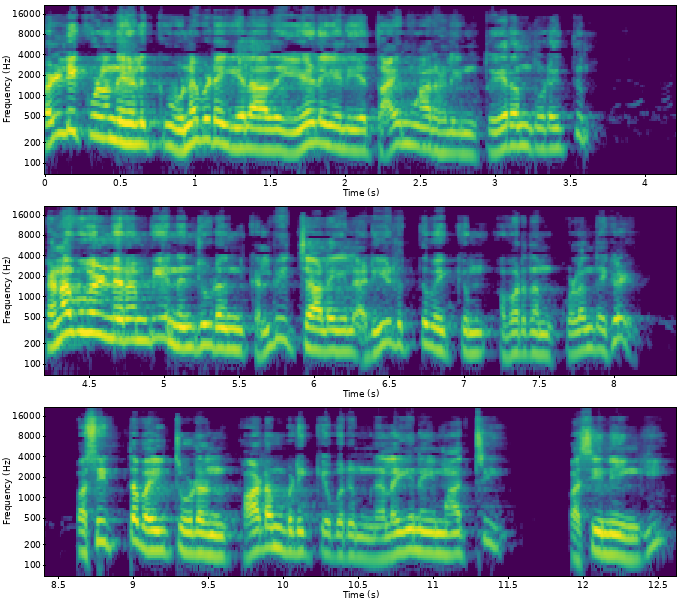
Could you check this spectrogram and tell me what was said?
பள்ளி குழந்தைகளுக்கு உணவிட இயலாத ஏழை எளிய தாய்மார்களின் துயரம் துடைத்து கனவுகள் நிரம்பிய நெஞ்சுடன் கல்விச்சாலையில் அடியெடுத்து வைக்கும் அவர்தம் குழந்தைகள் பசித்த வயிற்றுடன் பாடம் படிக்க வரும் நிலையினை மாற்றி பசி நீங்கி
